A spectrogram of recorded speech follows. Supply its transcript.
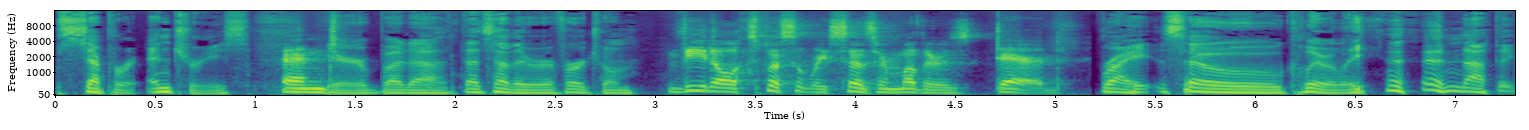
separate entries And- here, but uh, that's how they refer to them. Videl explicitly says her mother is dead. Right. So clearly not the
